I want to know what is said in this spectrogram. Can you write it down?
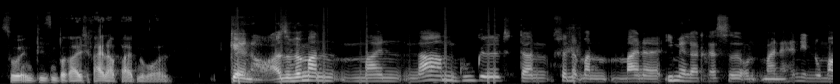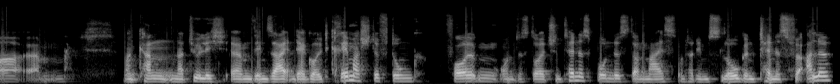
so in diesen Bereich reinarbeiten wollen. Genau, also wenn man meinen Namen googelt, dann findet man meine E-Mail-Adresse und meine Handynummer. Ähm, man kann natürlich ähm, den Seiten der Gold-Krämer-Stiftung folgen und des Deutschen Tennisbundes, dann meist unter dem Slogan Tennis für alle.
